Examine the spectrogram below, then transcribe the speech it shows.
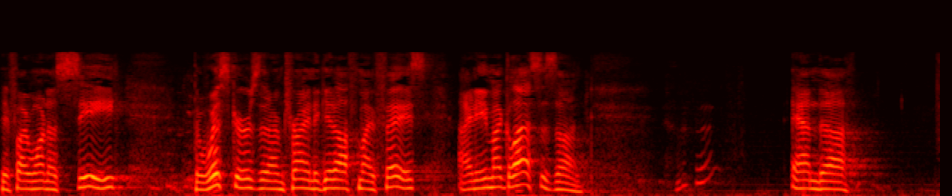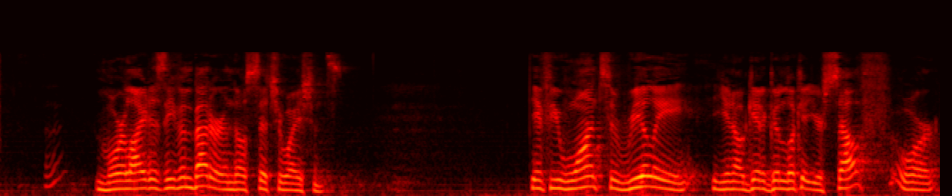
If I want to see the whiskers that I'm trying to get off my face, I need my glasses on. And uh, more light is even better in those situations. If you want to really, you know, get a good look at yourself or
